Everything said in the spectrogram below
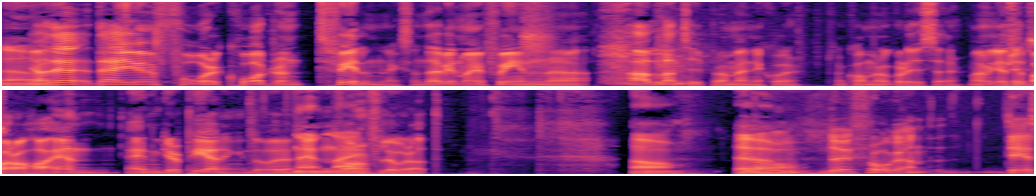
Ja, det, det är ju en four quadrant film liksom. Där vill man ju få in uh, alla typer av människor som kommer och gliser. Man vill ju inte bara ha en, en gruppering, då, nej, då nej. har de förlorat. Ja. Ja, ehm. då är frågan, det är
